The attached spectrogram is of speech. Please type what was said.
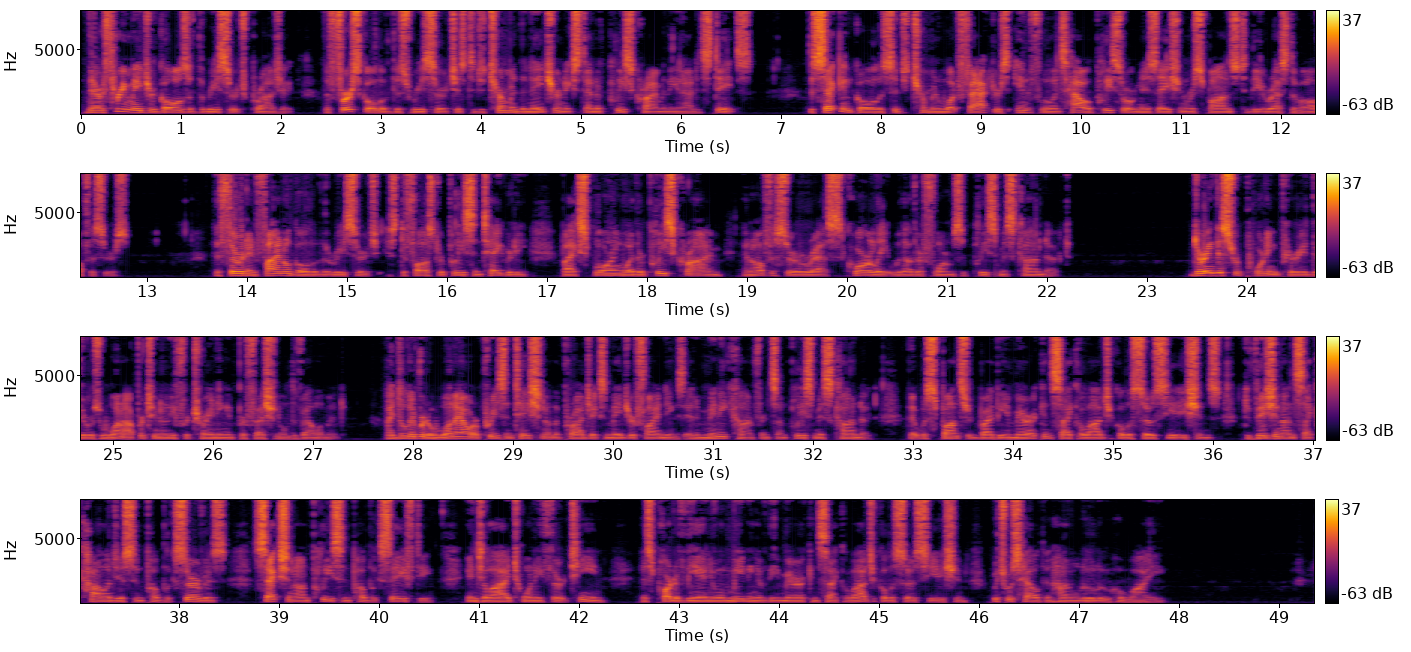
There are three major goals of the research project. The first goal of this research is to determine the nature and extent of police crime in the United States. The second goal is to determine what factors influence how a police organization responds to the arrest of officers. The third and final goal of the research is to foster police integrity by exploring whether police crime and officer arrests correlate with other forms of police misconduct. During this reporting period, there was one opportunity for training and professional development. I delivered a one hour presentation on the project's major findings at a mini conference on police misconduct that was sponsored by the American Psychological Association's Division on Psychologists in Public Service, section on Police and Public Safety in July 2013 as part of the annual meeting of the American Psychological Association, which was held in Honolulu, Hawaii.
